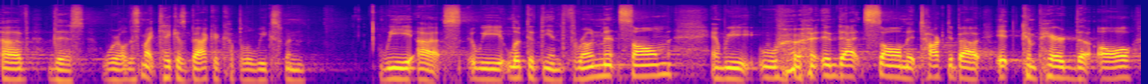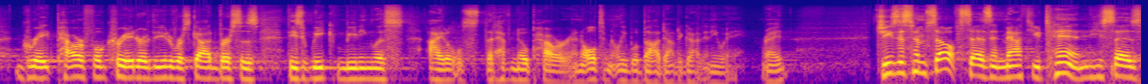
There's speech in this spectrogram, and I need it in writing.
of this world? This might take us back a couple of weeks when we, uh, we looked at the enthronement psalm, and we, in that psalm, it talked about, it compared the all great, powerful creator of the universe, God, versus these weak, meaningless idols that have no power and ultimately will bow down to God anyway, right? Jesus himself says in Matthew 10, he says,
